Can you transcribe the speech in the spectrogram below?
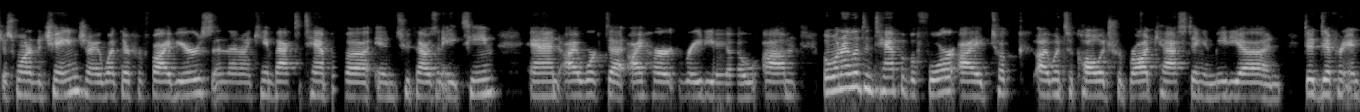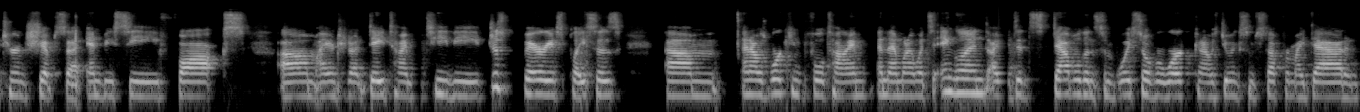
just wanted to change. I went there for five years, and then I came back to Tampa in 2018, and I worked at iHeart Radio. Um, but when I lived in Tampa before, I took I went to college for broadcasting and media, and did different internships at NBC, Fox. Um, I entered at daytime TV, just various places um, and I was working full time. And then when I went to England, I did dabbled in some voiceover work, and I was doing some stuff for my dad, and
